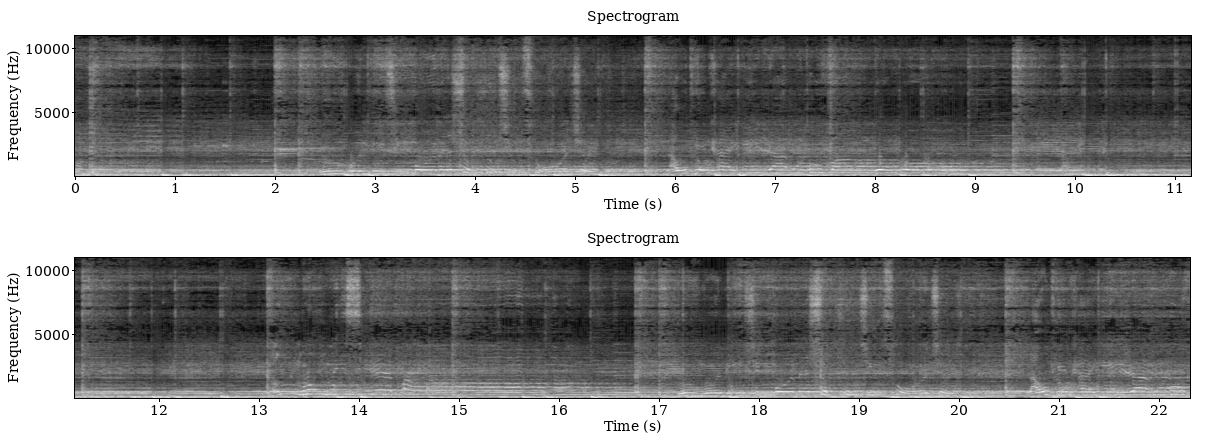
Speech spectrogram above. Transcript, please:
吗？如果历经磨难，受尽挫折，老天还依然不放过我，等候你写吧。如果历经磨难，受尽挫折，老天还依然不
